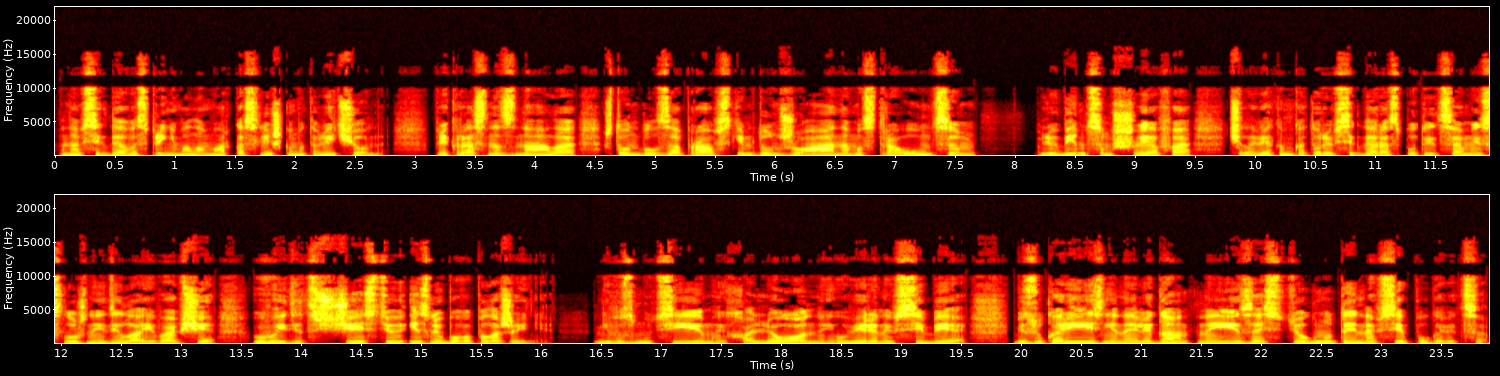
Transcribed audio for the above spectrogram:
Она всегда воспринимала Марка слишком отвлеченно, прекрасно знала, что он был заправским Дон Жуаном, остроумцем, любимцем шефа, человеком, который всегда распутает самые сложные дела и вообще выйдет с честью из любого положения. Невозмутимый, холеный, уверенный в себе, безукоризненно, элегантный и застегнутый на все пуговицы.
